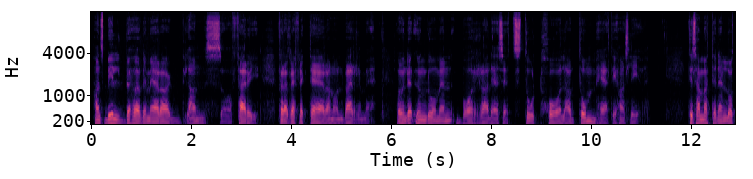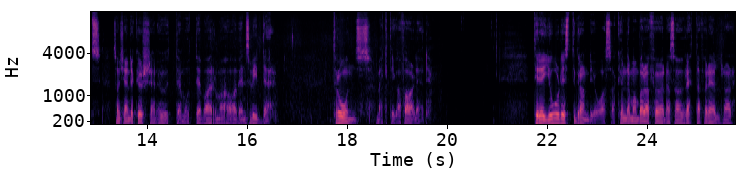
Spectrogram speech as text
Hans bild behövde mera glans och färg för att reflektera någon värme och under ungdomen borrades ett stort hål av tomhet i hans liv. Tills han mötte den lots som kände kursen ute mot de varma havens vidder. Trons mäktiga farled. Till det jordiskt grandiosa kunde man bara födas av rätta föräldrar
